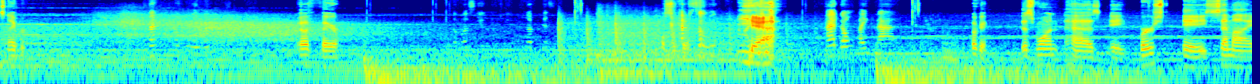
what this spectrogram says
Sniper. I don't believe it. Uh, fair. Unless you can shoot enough distance. Also fair. Absolutely. Yeah. I don't like that. Okay. This one has a burst, a semi,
